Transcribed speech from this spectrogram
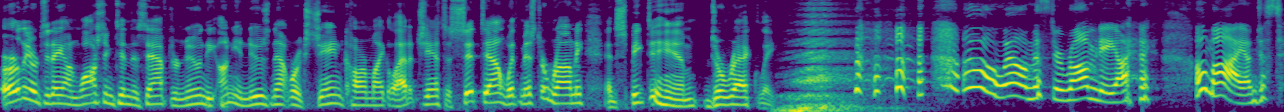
Earlier today on Washington this afternoon, the Onion News Network's Jane Carmichael had a chance to sit down with Mr. Romney and speak to him directly. oh, well, Mr. Romney, I, oh my, I'm just,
